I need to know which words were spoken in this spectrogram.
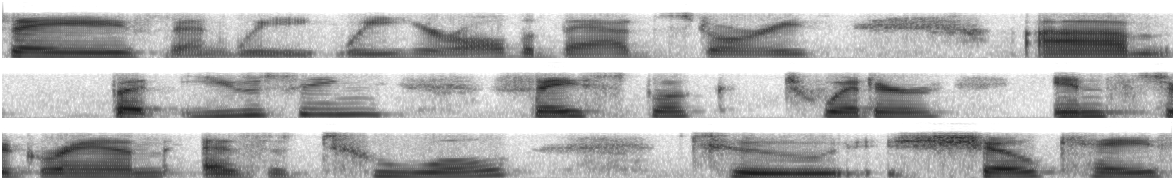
safe, and we we hear all the bad stories. Um, but using Facebook, Twitter, Instagram as a tool to showcase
